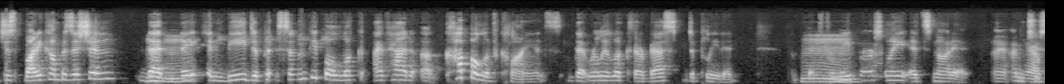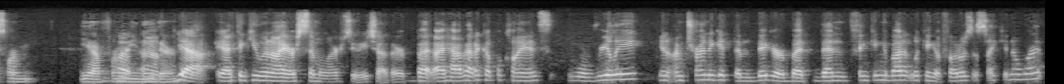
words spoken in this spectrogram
just body composition that Mhm. they can be dep- some people look I've had a couple of clients that really look their best depleted. But For me Mm. personally, it's not it. I, I'm yeah, too for yeah, for but, me um, yeah, yeah, I think you and I are similar to each other. But I have had a couple clients who were really, you know, I'm trying to get them bigger, but then thinking about it, looking at photos, it's like, you know what?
